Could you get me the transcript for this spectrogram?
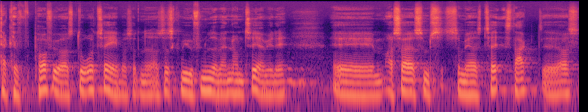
der kan påføre os store tab og sådan noget, og så skal vi jo finde ud af, hvordan håndterer vi det. Mm-hmm. Øh, og så, som, som jeg har sagt øh, også,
